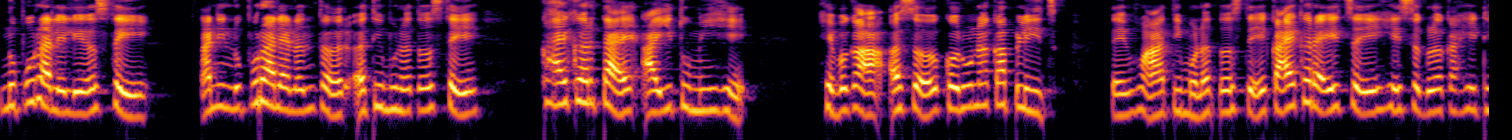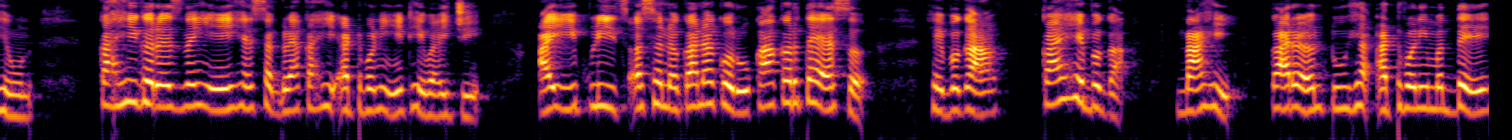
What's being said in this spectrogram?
नुपूर आलेली असते. आणि नुपूर आल्यानंतर ती म्हणत असते काय करताय आई तुम्ही हे? हे बघा असं करू नका प्लीज तेव्हा ती म्हणत असते काय करायचंय हे सगळं काही ठेवून? काही गरज नाही आहे ह्या सगळ्या काही आठवणी ठेवायची. आई प्लीज असं नका ना करू. का करताय असं? हे बघा काय हे बघा? नाही कारण तू ह्या आठवणीमध्ये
